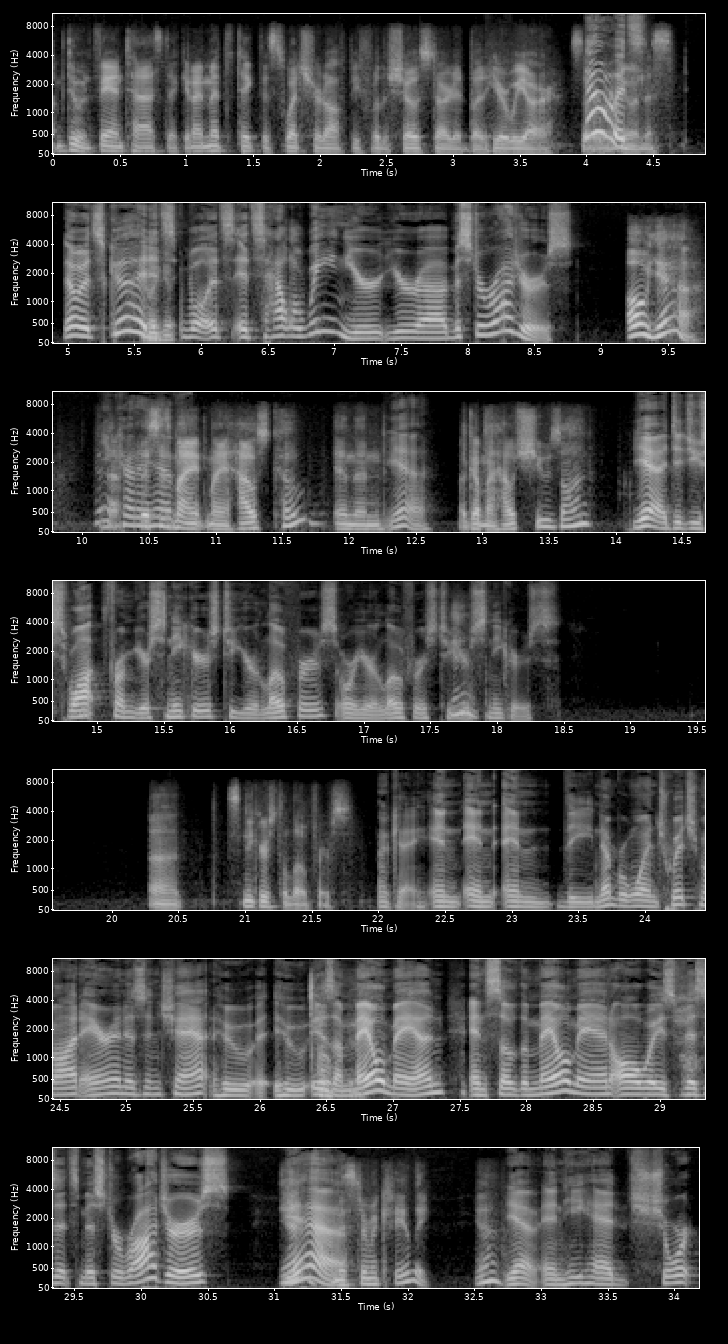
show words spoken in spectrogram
I'm doing fantastic, and I meant to take the sweatshirt off before the show started, but here we are. So No, we're it's- doing this. No, it's good. Doing It's well, it's it's Halloween. You're you're uh, Mr. Rogers. Oh yeah, You yeah. This have- is my my house coat, and then Yeah. I got my house shoes on. Yeah, did you swap from your sneakers to your loafers or your loafers to your sneakers? Uh, sneakers to loafers. Okay, and and and the number one Twitch mod, Aaron, is in chat. Who who is Oh, a good. mailman, and so the mailman always visits Mister Rogers. Yeah, Mr. McFeely. Yeah. yeah, and he had short,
